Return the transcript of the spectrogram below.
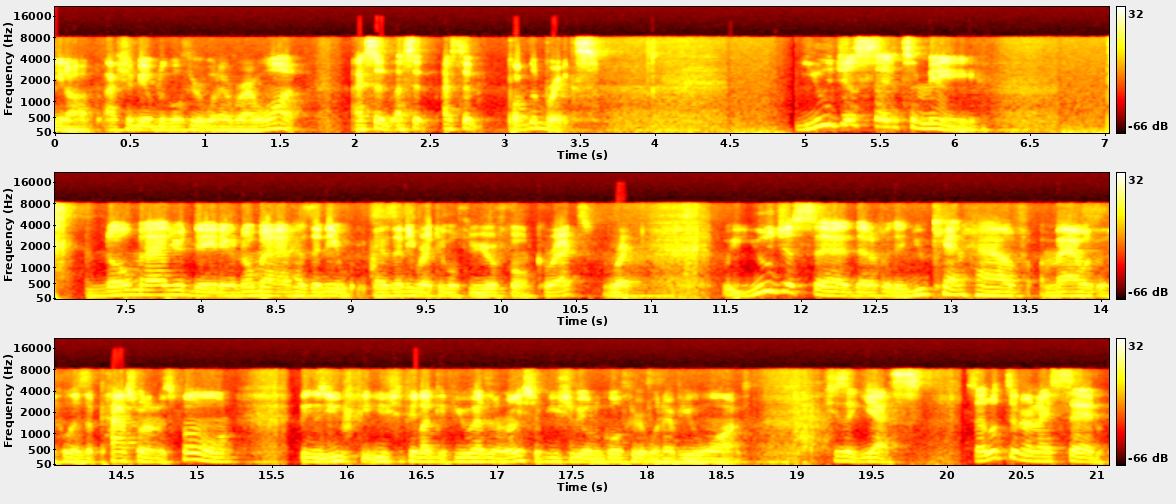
you know, I should be able to go through it whenever I want. I said, I said, I said, pump the brakes. You just said to me, no man you're dating, no man has any has any right to go through your phone, correct? Right. Well, you just said that, if, that you can't have a man with, who has a password on his phone because you feel, you should feel like if you guys in a relationship, you should be able to go through it whenever you want. She's like, yes. So I looked at her and I said,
